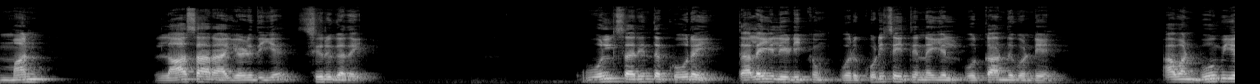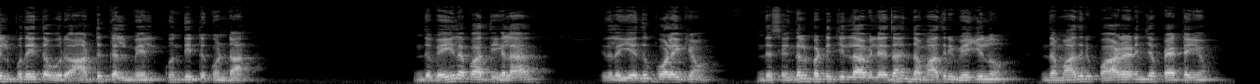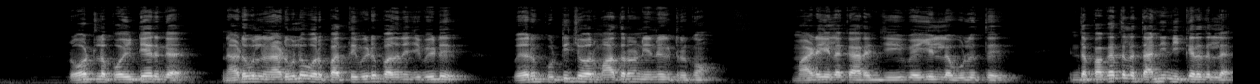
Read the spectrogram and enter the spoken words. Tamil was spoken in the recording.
மண் லாசாரா எழுதிய சிறுகதை. உள் சரிந்த கூரை தலையில் இடிக்கும் ஒரு குடிசை திண்ணையில் உட்கார்ந்து கொண்டேன். அவன் பூமியில் புதைந்த ஒரு ஆட்டுக்கல் மேல் குந்திட்டு கொண்டான். இந்த வெயில பார்த்தீங்களா இதில் எது பொழைக்கும்? இந்த செங்கல்பட்டு ஜில்லாவிலே தான் இந்த மாதிரி வெயிலும் இந்த மாதிரி பாழடைஞ்ச பேட்டையும். ரோட்டில் போயிட்டே இருங்க. நடுவில் நடுவில் ஒரு பத்து வீடு பதினஞ்சு வீடு வெறும் குட்டிச்சுவர் மாத்திரம் நின்றுக்கிட்டு இருக்கும். மழையில் கரைஞ்சி வெயிலில் உளுத்து இந்த பக்கத்தில் தண்ணி நிற்கிறதில்ல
